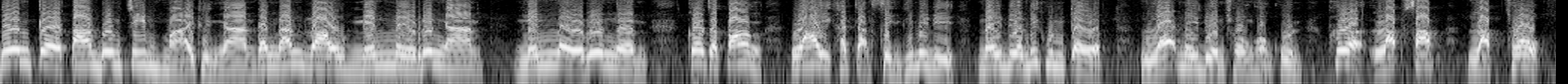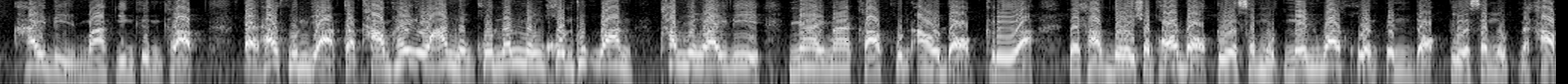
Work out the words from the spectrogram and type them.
เดือนเกิดตามดวงจีนหมายถึงงาน ดังนั้นเราเน้นในเรื่องงาน เน้นในเรื่องเงิน ก็จะต้องไล่ขจัดสิ่งที่ไม่ดี ในเดือนที่คุณเกิด และในเดือนชงของคุณ เพื่อรับทรัพย์ รับโชคให้ดีมากยิ่งขึ้นครับ แต่ถ้าคุณอยากจะทำให้ร้านของคุณนั้นมงคลทุกวัน ทำอย่างไรดี ง่ายมากครับ คุณเอาดอกเกลือนะครับ โดยเฉพาะดอกเกลือสมุทรเน้นว่าควรเป็นดอกเกลือสมุทรนะครับ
